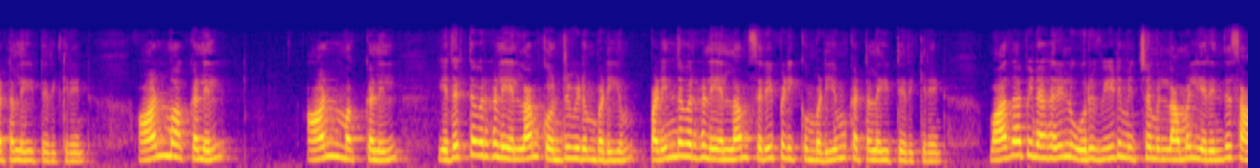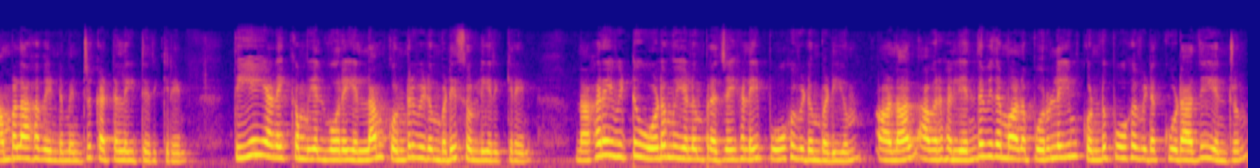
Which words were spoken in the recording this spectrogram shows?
கட்டளையிட்டிருக்கிறேன். ஆண்மாக்களில் ஆண் மக்களில் எதிர்த்தவர்களையெல்லாம் கொன்றுவிடும்படியும் பணிந்தவர்களையெல்லாம் சிறைப்பிடிக்கும்படியும் கட்டளையிட்டிருக்கிறேன். வாதாபி நகரில் ஒரு வீடு மிச்சமில்லாமல் எரிந்து சாம்பலாக வேண்டும் என்று கட்டளையிட்டிருக்கிறேன். தீயை அணைக்க முயல்வோரை எல்லாம் கொன்றுவிடும்படி சொல்லியிருக்கிறேன். நகரை விட்டு ஓட முயலும் பிரஜைகளை போகவிடும்படியும் ஆனால் அவர்கள் எந்தவிதமான பொருளையும் கொண்டு போக விடக்கூடாது என்றும்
